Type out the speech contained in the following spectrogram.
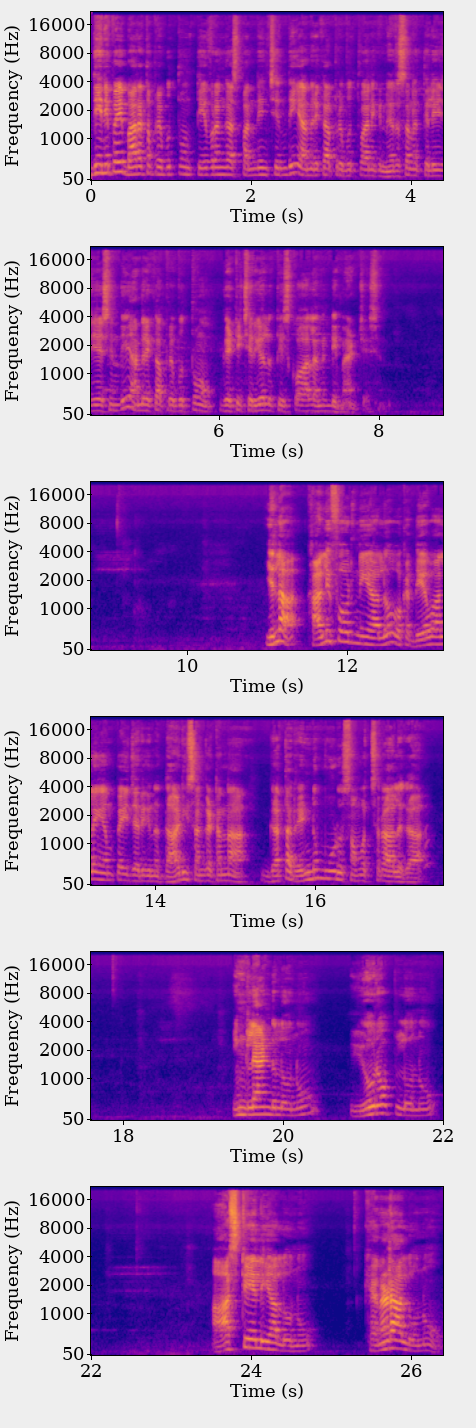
దీనిపై భారత ప్రభుత్వం తీవ్రంగా స్పందించింది అమెరికా ప్రభుత్వానికి నిరసన తెలియజేసింది అమెరికా ప్రభుత్వం గట్టి చర్యలు తీసుకోవాలని డిమాండ్ చేసింది. ఇలా కాలిఫోర్నియాలో ఒక దేవాలయంపై జరిగిన దాడి సంఘటన గత రెండు మూడు సంవత్సరాలుగా ఇంగ్లాండ్లోనూ యూరోప్లోనూ ఆస్ట్రేలియాలోనూ కెనడాలోనూ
